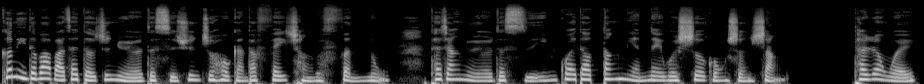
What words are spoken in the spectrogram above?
科尼的爸爸在得知女儿的死讯之后，感到非常的愤怒，他将女儿的死因怪到当年那位社工身上。他认为，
